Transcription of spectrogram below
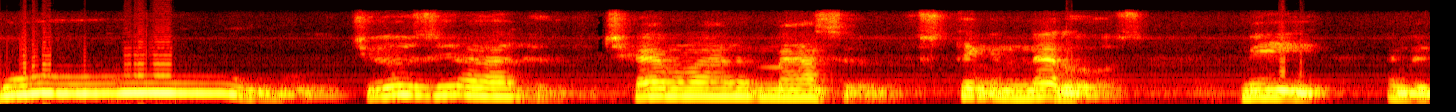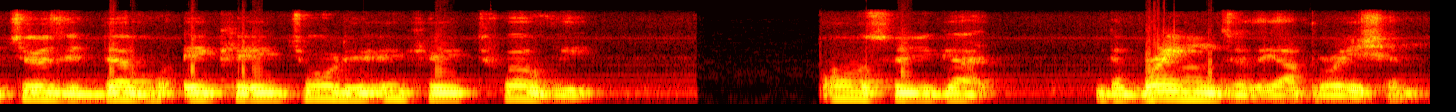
Ooh, Jersey Island, Island Massive, Stinging Nettles, me and the Jersey Devil, aka Jordy, aka 12 Also, you got the brains of the operation.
